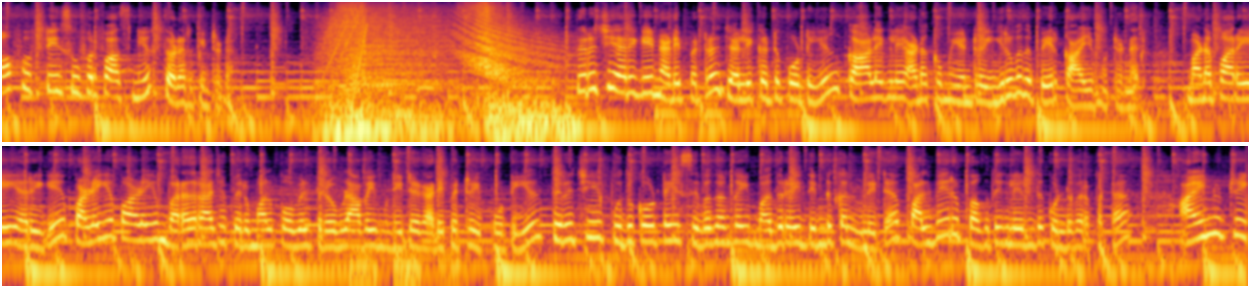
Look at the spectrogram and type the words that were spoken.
டாப் 50 சூப்பர் ஃபாஸ்ட் நியூஸ் தொடர்கின்றன. திருச்சி அருகே நடைபெற்ற ஜல்லிக்கட்டு போட்டியில் காளைகளை அடக்க முயன்ற இருபது பேர் காயமுற்றனர். மணப்பாறையை அருகே பழையபாளையம் வரதராஜ பெருமாள் கோவில் திருவிழாவை முன்னிட்டு நடைபெற்ற இப்போட்டியில் திருச்சி புதுக்கோட்டை சிவகங்கை மதுரை திண்டுக்கல் உள்ளிட்ட பல்வேறு பகுதிகளிலிருந்து கொண்டுவரப்பட்ட ஐநூற்றி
